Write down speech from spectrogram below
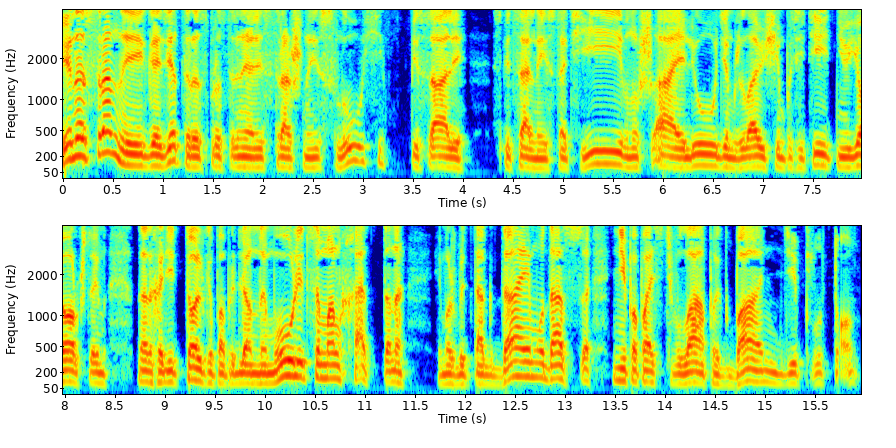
Иностранные газеты распространяли страшные слухи, писали специальные статьи, внушая людям, желающим посетить Нью-Йорк, что им надо ходить только по определенным улицам Манхэттена, и, может быть, тогда им удастся не попасть в лапы к банде Плутон.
